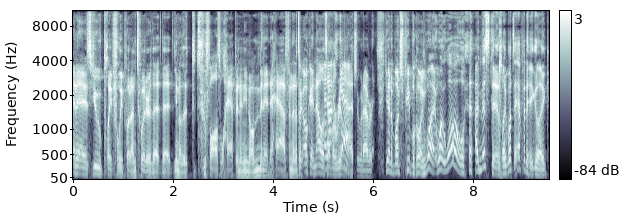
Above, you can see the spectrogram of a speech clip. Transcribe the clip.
And as you playfully put on Twitter that that you know the, the two falls will happen in you know a minute and a half, and then it's like okay, now let's And have I- a real yeah. match or whatever. You had a bunch of people going, what, what, whoa, I missed it. Like what's happening? Like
